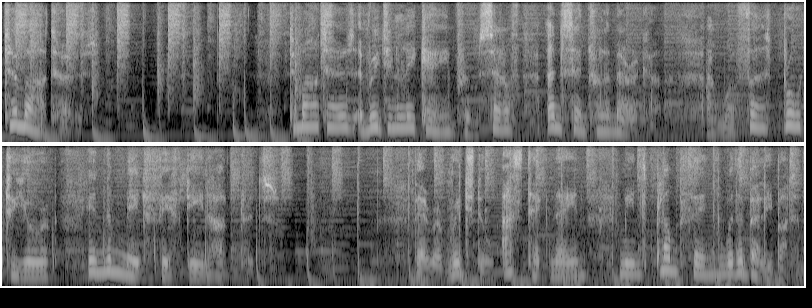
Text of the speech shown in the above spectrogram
Tomatoes. Tomatoes originally came from South and Central America and were first brought to Europe in the mid 1500s. Their original Aztec name means plump thing with a belly button.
